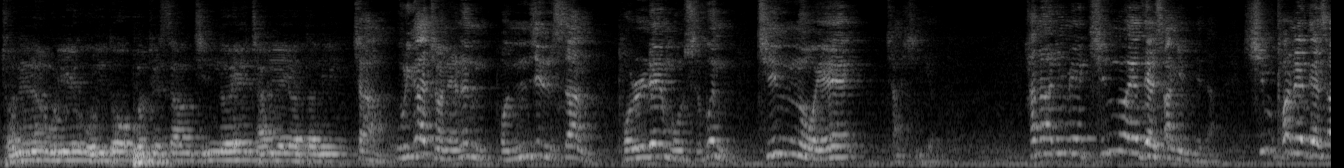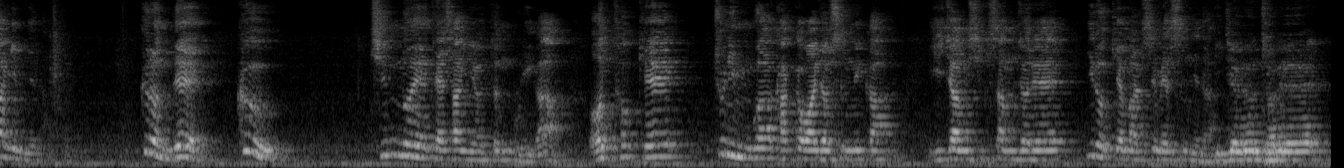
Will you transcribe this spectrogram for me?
전에는 우리 우리도 본질상 진노의 자녀였더니 자, 우리가 전에는 본질상 본래 모습은 진노의 자식이었다. 하나님의 진노의 대상입니다. 심판의 대상입니다. 그런데 그 진노의 대상이었던 우리가 어떻게 주님과 가까워졌습니까? 2장 13절에 이렇게 말씀했습니다. 이제는 전에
